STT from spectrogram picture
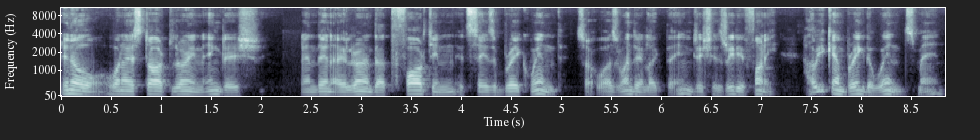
You know when I start learning English and then I learned that farting it says break wind. So I was wondering like the English is really funny. How you can break the winds man?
